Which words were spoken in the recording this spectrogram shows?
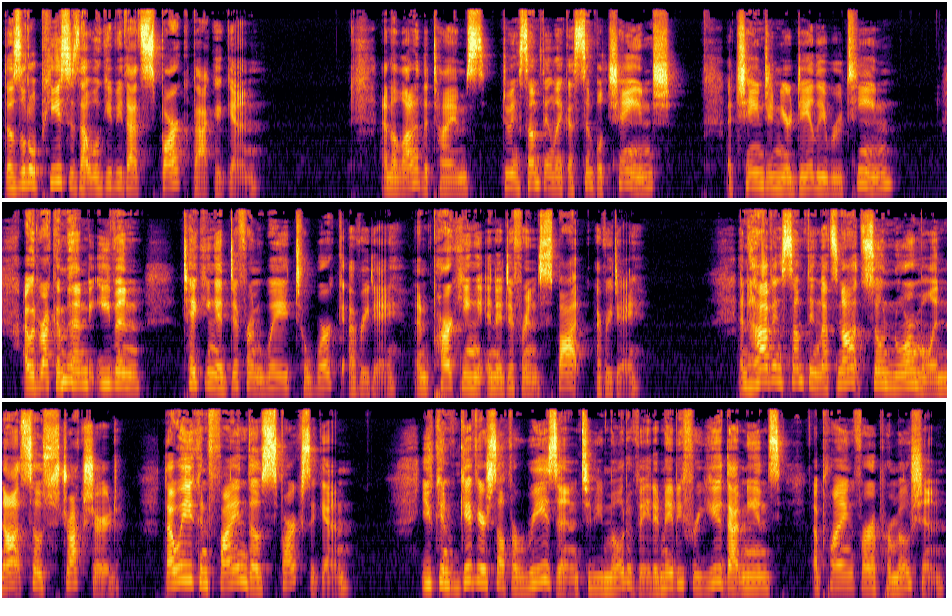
those little pieces that will give you that spark back again. And a lot of the times, doing something like a simple change, a change in your daily routine, I would recommend even taking a different way to work every day and parking in a different spot every day. And having something that's not so normal and not so structured. That way you can find those sparks again. You can give yourself a reason to be motivated. Maybe for you, that means applying for a promotion.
